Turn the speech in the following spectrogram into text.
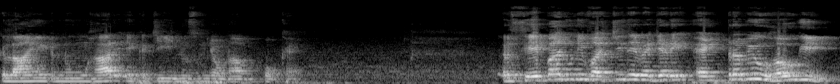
ਕਲਾਇੰਟ ਨੂੰ ਹਰ ਇੱਕ ਚੀਜ਼ ਨੂੰ ਸਮਝਾਉਣਾ ਔਖਾ ਹੈ। ਰਸੇਬਾ ਯੂਨੀਵਰਸਿਟੀ ਦੇ ਵਿੱਚ ਜਿਹੜੀ ਇੰਟਰਵਿਊ ਹੋਊਗੀ,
